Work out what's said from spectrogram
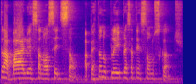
trabalho, essa nossa edição. Apertando play, presta atenção nos cantos.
